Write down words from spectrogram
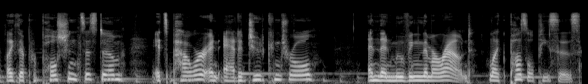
like the propulsion system, its power and attitude control, and then moving them around like puzzle pieces.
